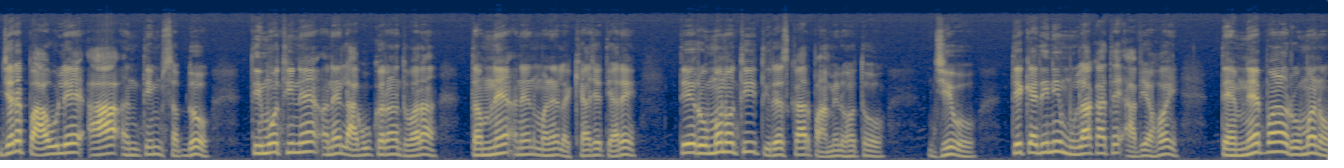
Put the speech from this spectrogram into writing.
જ્યારે પાઉલે આ અંતિમ શબ્દો તિમોથીને અને લાગુકરણ દ્વારા તમને અને મને લખ્યા છે, ત્યારે તે રોમનોથી તિરસ્કાર પામેલો હતો. જેઓ તે કેદીની મુલાકાતે આવ્યા હોય, તેમને પણ રોમનો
